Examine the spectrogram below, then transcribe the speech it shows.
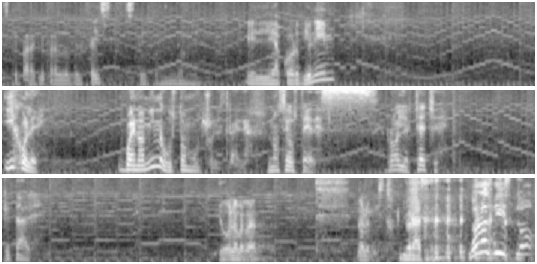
Es que para aquí, para los del Face, estoy poniendo el, el acordeonín. Híjole. Bueno, a mí me gustó mucho el tráiler. No sé a ustedes. Roger, Cheche. ¿Qué tal? Yo, la verdad, no lo he visto. Lloraste. ¿No lo has visto?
